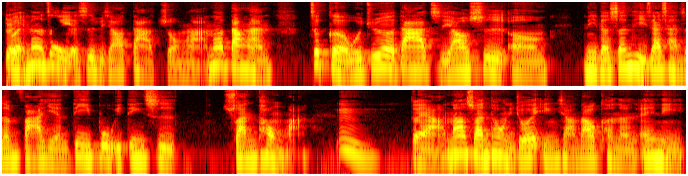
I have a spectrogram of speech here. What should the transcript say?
对，那这也是比较大众啦。那当然，这个我觉得大家只要是嗯你的身体在产生发炎，第一步一定是酸痛嘛。嗯，对啊，那酸痛你就会影响到可能，哎，你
